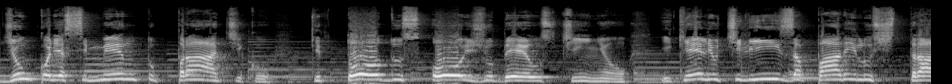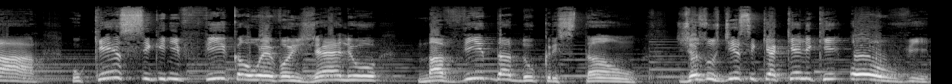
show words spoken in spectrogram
de um conhecimento prático que todos os judeus tinham e que ele utiliza para ilustrar o que significa o evangelho na vida do cristão. Jesus disse que aquele que ouve,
